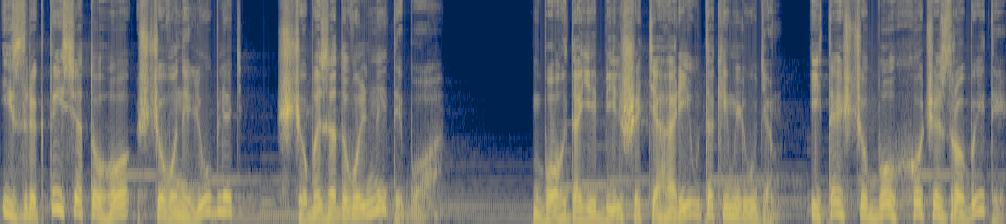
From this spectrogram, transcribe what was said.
і зректися того, що вони люблять, щоби задовольнити Бога. Бог дає більше тягарів таким людям, і те, що Бог хоче зробити,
